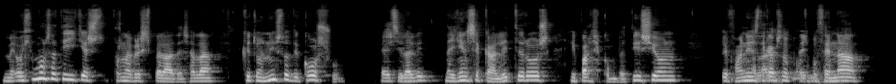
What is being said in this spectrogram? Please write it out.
με, όχι μόνο στρατηγικές πώ να βρει πελάτες, αλλά και τον το δικό σου. Έτσι, δηλαδή να γίνει καλύτερος, υπάρχει competition, εμφανίζεται κάποιος από το πουθενά.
